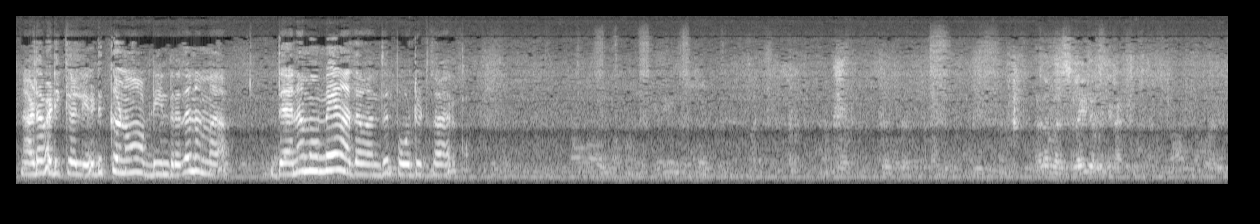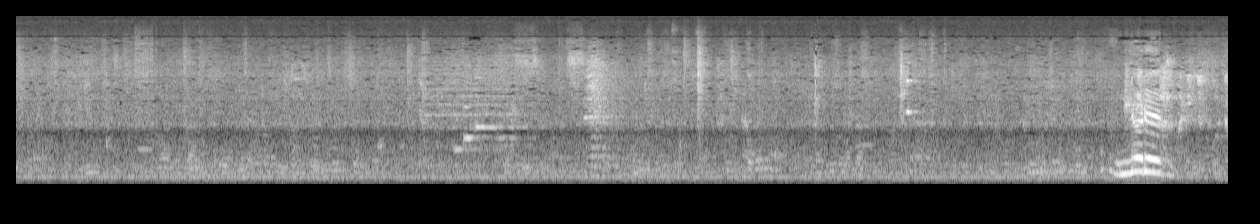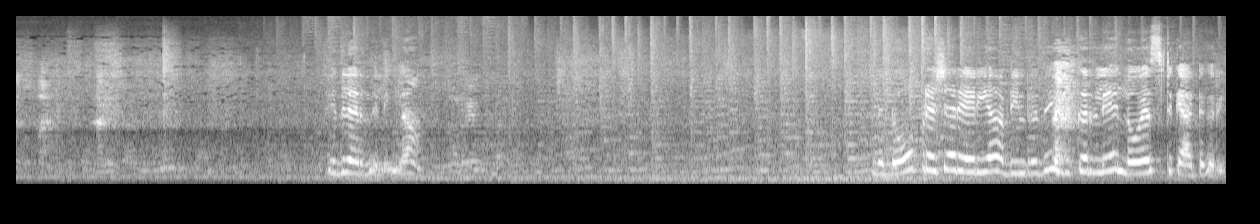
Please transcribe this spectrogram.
நடவடிக்கைகள் எடுக்கணும் அப்படின்றத நம்ம தினமுமே அதை வந்து போட்டுட்டு தான் இருக்கோம். இன்னொரு இதுல இருந்து இல்லைங்களா? இந்த லோ ப்ரெஷர் ஏரியா அப்படின்றது இருக்கிறதுலே லோயஸ்ட் கேட்டகரி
